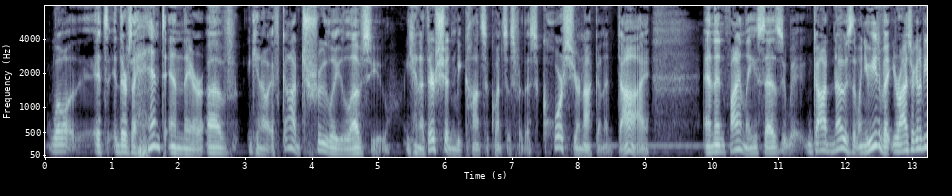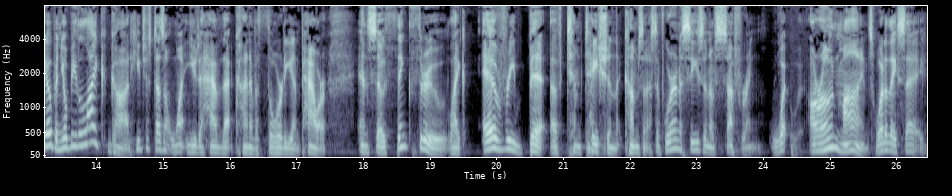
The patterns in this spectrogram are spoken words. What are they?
Well, it's, there's a hint in there of, you know, if God truly loves you, you know, there shouldn't be consequences for this. Of course you're not going to die. And then finally, he says, God knows that when you eat of it, your eyes are going to be open. You'll be like God. He just doesn't want you to have that kind of authority and power. And so think through like every bit of temptation that comes in us. If we're in a season of suffering, what our own minds, what do they say?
